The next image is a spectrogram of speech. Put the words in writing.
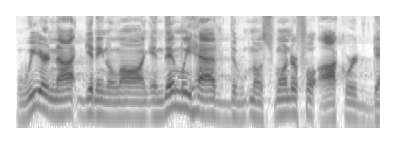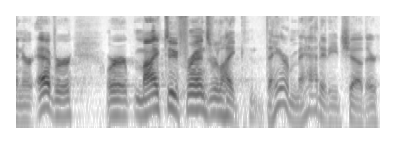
We are not getting along. And then we had the most wonderful, awkward dinner ever where my two friends were like, they are mad at each other.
